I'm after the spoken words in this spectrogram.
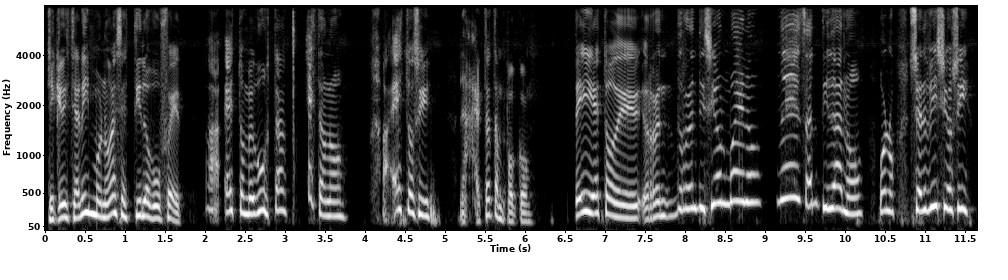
Que cristianismo no es estilo buffet. Ah, esto me gusta, esto no. Ah, esto sí. No, esto tampoco. Sí, esto de rendición, bueno, eh, santidad no. Bueno, servicio sí.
